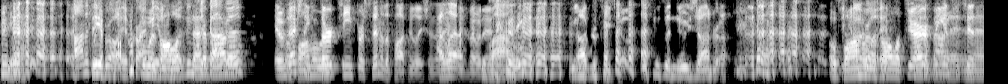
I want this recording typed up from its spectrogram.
Yeah. Honestly, See, bro, if Obama Crimea was was, all in upset about it. It was Obama actually thirteen percent of the population that I le- actually voted. Wow. Geography joke. This is a new genre. Obama Bro, was all upset Geography about and it, and statistics.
